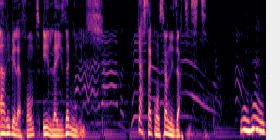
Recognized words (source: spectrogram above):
Harry Belafonte et Liza Minnelli. Car ça concerne les artistes. Mhm.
